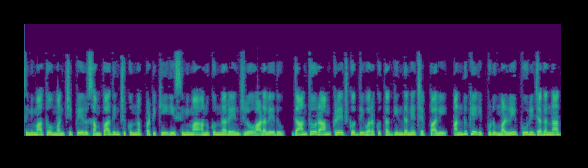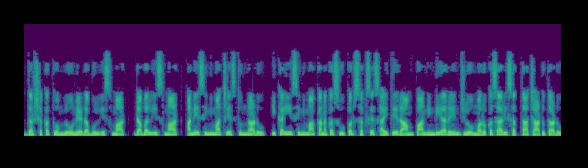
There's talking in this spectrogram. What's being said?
సినిమాతో మంచి పేరు సంపాదించుకున్నప్పటికీ ఈ సినిమా అనుకున్న రేంజ్లో ఆడలేదు. దాంతో రామ్ క్రేజ్ కొద్ది వరకు తగ్గిందనే చెప్పాలి. అందుకే ఇప్పుడు మళ్ళీ పూరి జగన్నాథ్ దర్శకత్వంలోనే డబుల్ ఇస్మార్ట్ డబల్ ఇస్మార్ట్ అనే సినిమా చేస్తున్నాడు. ఇక ఈ సినిమా కనుక సూపర్ సక్సెస్ అయితే రామ్ పాన్ ఇండియా రేంజ్లో మరొకసారి సత్తా చాటుతాడు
